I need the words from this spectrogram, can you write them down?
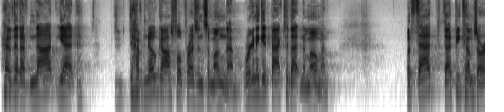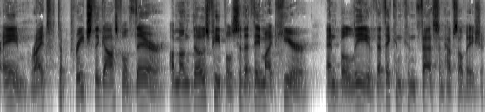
have, that have not yet, have no gospel presence among them. We're going to get back to that in a moment. But that, that becomes our aim, right? To preach the gospel there among those people so that they might hear and believe that they can confess and have salvation.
